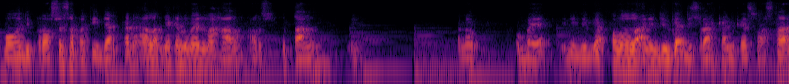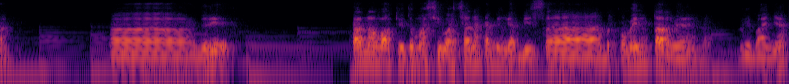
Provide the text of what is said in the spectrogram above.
mau diproses apa tidak, karena alatnya kan lumayan mahal, harus utang. Ya. Karena pembayar ini juga pengelolaannya juga diserahkan ke swasta. Uh, jadi karena waktu itu masih wacana kami nggak bisa berkomentar ya lebih banyak.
